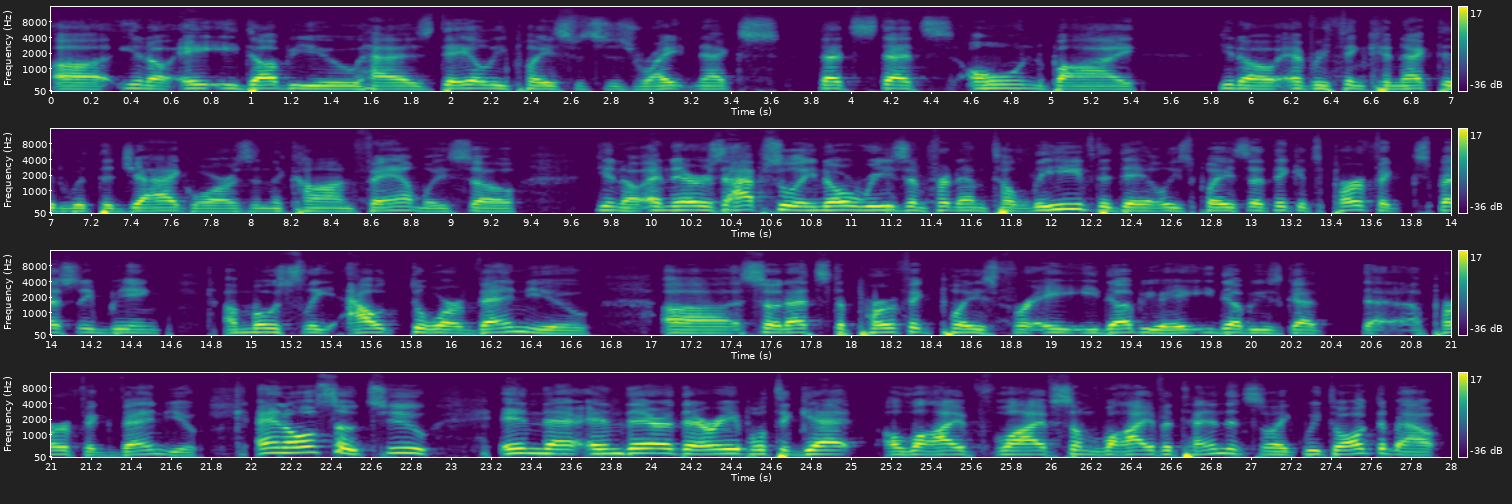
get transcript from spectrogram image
Uh, you know AEW has Daily Place, which is right next. That's that's owned by you know everything connected with the Jaguars and the Khan family. So you know, and there's absolutely no reason for them to leave the Daily's place. I think it's perfect, especially being a mostly outdoor venue. Uh, so that's the perfect place for AEW. AEW's got a perfect venue, and also too in there, in there, they're able to get a live, live, some live attendance, like we talked about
